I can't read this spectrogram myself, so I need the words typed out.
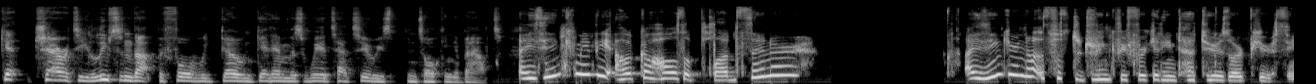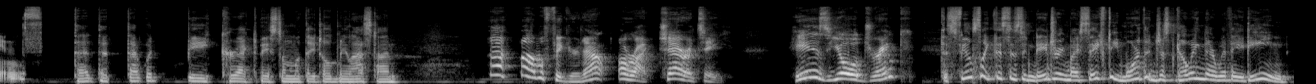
get Charity loosened up before we go and get him this weird tattoo he's been talking about. I think maybe alcohol's a blood thinner. I think you're not supposed to drink before getting tattoos or piercings. That that that would be correct based on what they told me last time. Ah, well, we'll figure it out. All right, Charity, here's your drink. This feels like this is endangering my safety more than just going there with Adine.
